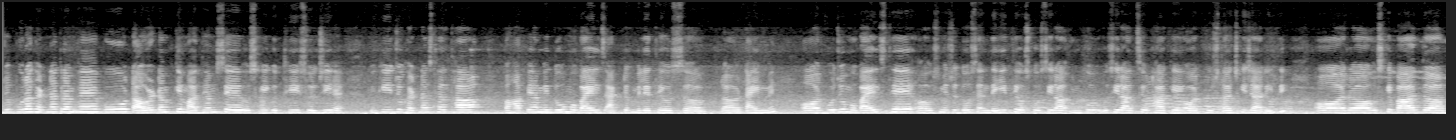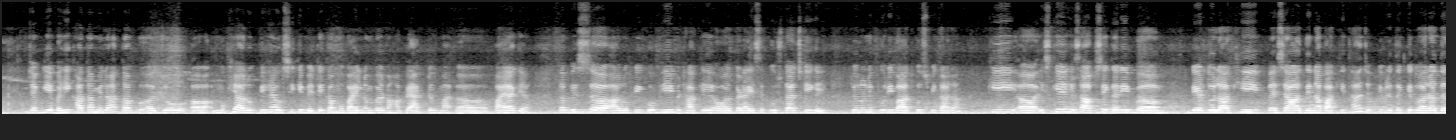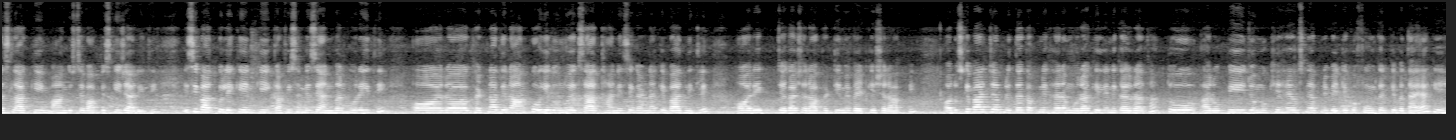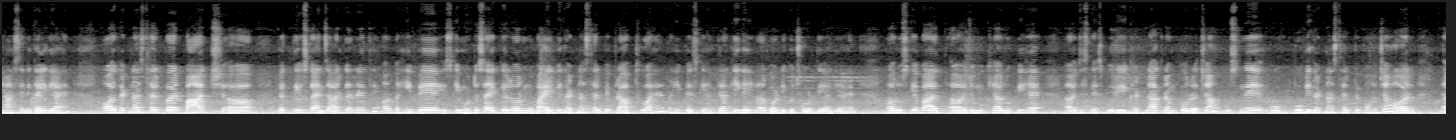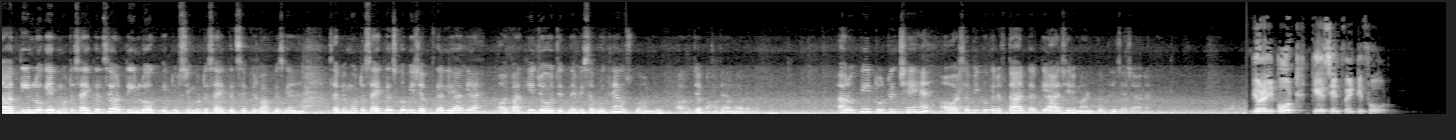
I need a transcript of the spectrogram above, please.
जो पूरा घटनाक्रम है, वो टावर डंप के माध्यम से उसकी गुत्थी सुलझी है, क्योंकि जो घटनास्थल था, वहाँ पे हमें दो मोबाइल्स एक्टिव मिले थे उस टाइम में। और वो जो मोबाइल्स थे उसमें जो दो संदेही थे, उसको उसी रात उनको उसी रात से उठा के और पूछताछ की जा रही थी। और उसके बाद जब ये बही खाता मिला, तब जो मुख्य आरोपी है, उसी के बेटे का मोबाइल नंबर वहाँ पे एक्टिव पाया गया। तब इस आरोपी को भी बिठा के और कड़ाई से पूछताछ की गई तो उन्होंने पूरी बात को स्वीकारा। कि इसके हिसाब से करीब डेढ़ दो लाख ही पैसा देना बाकी था, जबकि मृतक के द्वारा दस लाख की मांग उससे वापस की जा रही थी। इसी बात को लेकर इनकी काफ़ी समय से अनबन हो रही थी और घटना दिनांक को ये दोनों एक साथ थाने से गणना के बाद निकले और एक जगह शराब भट्टी में बैठ के शराब पी और उसके बाद जब मृतक अपने घर अमोरा के लिए निकल रहा था तो आरोपी जो मुख्य है उसने अपने बेटे को फ़ोन करके बताया कि यहाँ से निकल गया है और घटनास्थल पर पाँच व्यक्ति उसका इंतज़ार कर रहे थे और वहीं पे इसकी मोटरसाइकिल और मोबाइल भी घटनास्थल पे प्राप्त हुआ है। वहीं पे इसकी हत्या की गई है और बॉडी को छोड़ दिया गया है। और उसके बाद जो मुख्य आरोपी है जिसने इस पूरी घटनाक्रम को रचा उसने वो वो भी घटनास्थल पे पहुँचा और तीन लोग एक मोटरसाइकिल से और तीन लोग एक दूसरी मोटरसाइकिल से फिर वापस गए हैं। सभी मोटरसाइकिल्स को भी जब्त कर लिया गया है और बाकी जो जितने भी सबूत हैं उसको हम लोग जब्त कर आरोपी टोटल छः हैं और सभी को गिरफ़्तार करके आज ही रिमांड पर भेजा जा रहा है। bureau report K S N twenty four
